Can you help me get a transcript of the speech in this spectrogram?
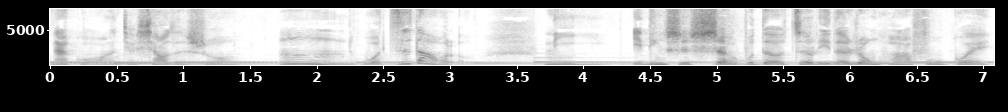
那国王就笑着说：“嗯，我知道了。”你一定是舍不得这里的荣华富贵，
